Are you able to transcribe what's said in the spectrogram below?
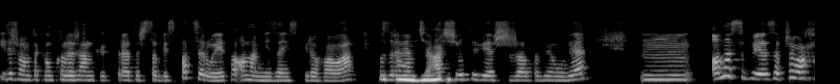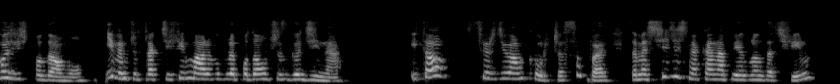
i też mam taką koleżankę, która też sobie spaceruje, to ona mnie zainspirowała. Pozdrawiam Cię, mhm. Asiu, Ty wiesz, że o Tobie mówię. Mm, ona sobie zaczęła chodzić po domu. Nie wiem, czy w trakcie filmu, ale w ogóle po domu przez godzinę. I to stwierdziłam, kurczę, super. Zamiast siedzieć na kanapie i oglądać film,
